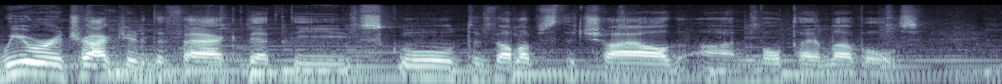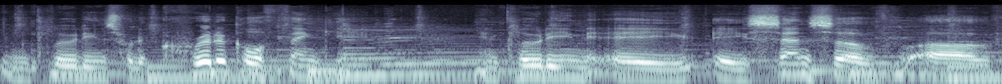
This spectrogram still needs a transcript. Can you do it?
We were attracted to the fact that the school develops the child on multi-levels, including sort of critical thinking, including a, a sense of, of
